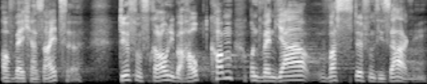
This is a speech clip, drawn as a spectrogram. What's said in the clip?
Auf welcher Seite? Dürfen Frauen überhaupt kommen? Und wenn ja, was dürfen sie sagen?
